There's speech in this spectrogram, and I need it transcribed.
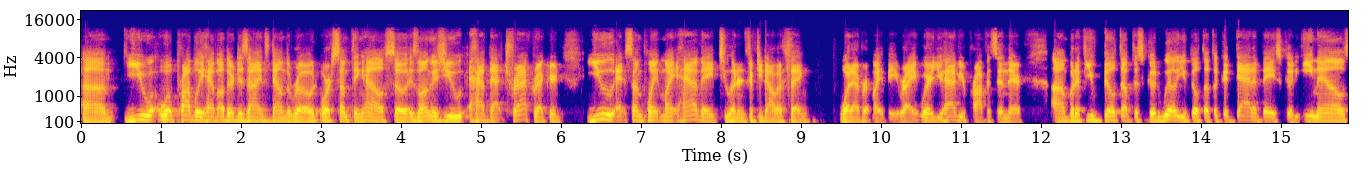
um, you will probably have other designs down the road or something else. So as long as you have that track record, you at some point might have a two hundred and fifty dollar thing, whatever it might be, right? Where you have your profits in there. Um, but if you've built up this goodwill, you've built up a good database, good emails,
